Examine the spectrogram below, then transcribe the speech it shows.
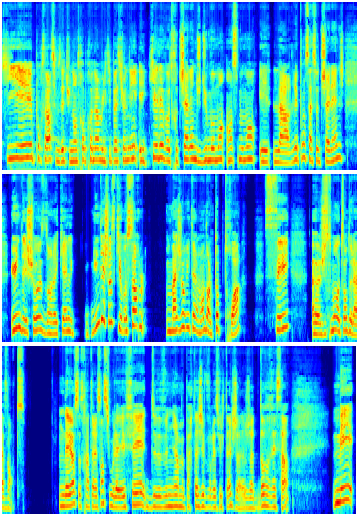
qui est pour savoir si vous êtes une entrepreneur multipassionné et quel est votre challenge du moment en ce moment et la réponse à ce challenge, une des choses dans laquelle une des choses qui ressort majoritairement dans le top 3, c'est euh, justement autour de la vente. Donc d'ailleurs, ce serait intéressant si vous l'avez fait de venir me partager vos résultats, j'adorerais ça. Mais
